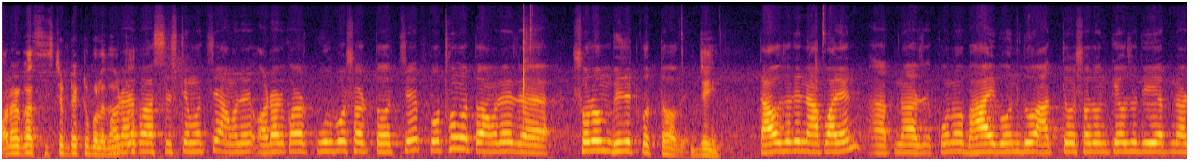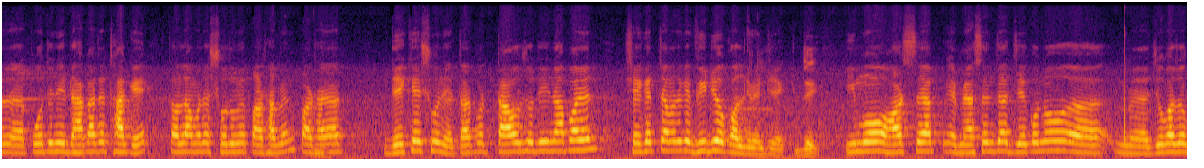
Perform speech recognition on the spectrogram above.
অর্ডার করার সিস্টেমটা একটু বলে দেন অর্ডার করার সিস্টেম হচ্ছে আমাদের অর্ডার করার পূর্ব শর্ত হচ্ছে প্রথমত আমাদের শোরুম ভিজিট করতে হবে। জি। তাও যদি না পারেন আপনার কোনো ভাই বন্ধু আত্মীয় স্বজন কেউ যদি আপনার প্রতিনিধি ঢাকাতে থাকে তাহলে আমাদের শোরুমে পাঠাবেন পাঠায় দেখে শুনে। তারপর তাও যদি না পারেন সেক্ষেত্রে আমাদেরকে ভিডিও কল দিবেন ডিরেক্ট জি। ইমো হোয়াটসঅ্যাপ মেসেঞ্জার যে কোনো যোগাযোগ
